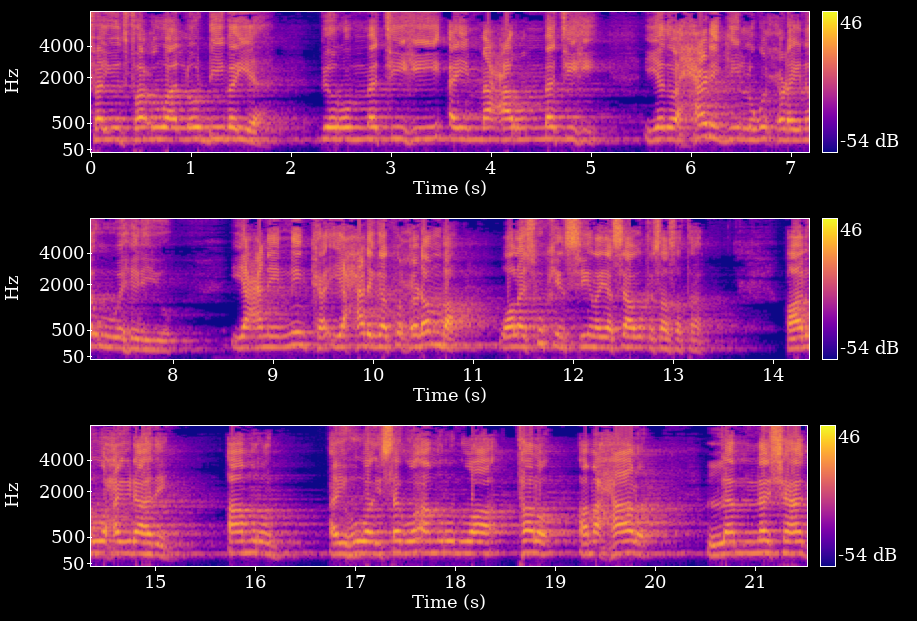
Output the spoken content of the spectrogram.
fa yudfacu waa loo dhiibayaa birummatihi ay maca rummatihi iyadoo xadhiggii lagu xidhayna uu weheliyo. Yacnii ninka iyo xadhigga ku xidhanba waa la ysku kinsiinaya si aad u qisaasataan qaaluu waxay yidhaahdeen amrun ay huwa isagu amrun waa talo ama xaalo lam nashhad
